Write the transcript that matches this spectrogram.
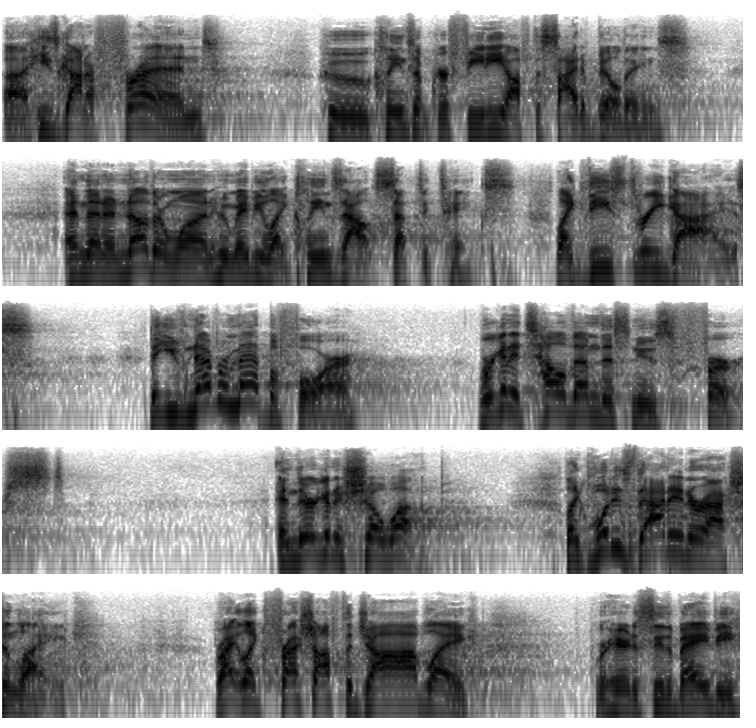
Uh, he's got a friend who cleans up graffiti off the side of buildings, and then another one who maybe like cleans out septic tanks. Like these three guys that you've never met before, we're gonna tell them this news first. And they're gonna show up. Like, what is that interaction like? Right? Like, fresh off the job, like, we're here to see the baby.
